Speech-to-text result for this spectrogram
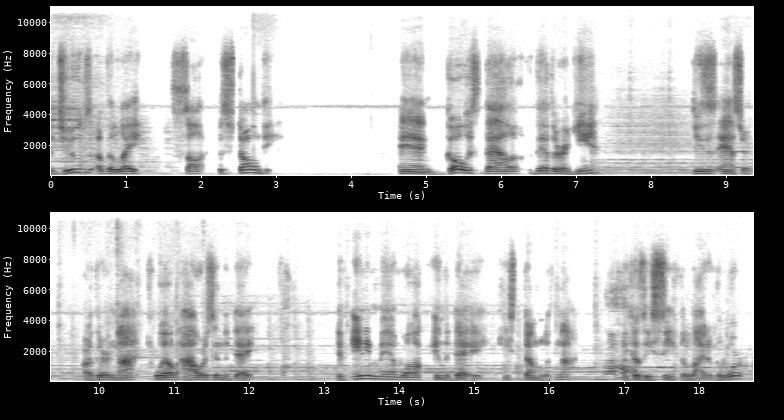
the Jews of the lake sought to stone thee. And goest thou thither again? Jesus answered, Are there not 12 hours in the day? If any man walk in the day, he stumbleth not, uh -huh. because he seeth the light of the world.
